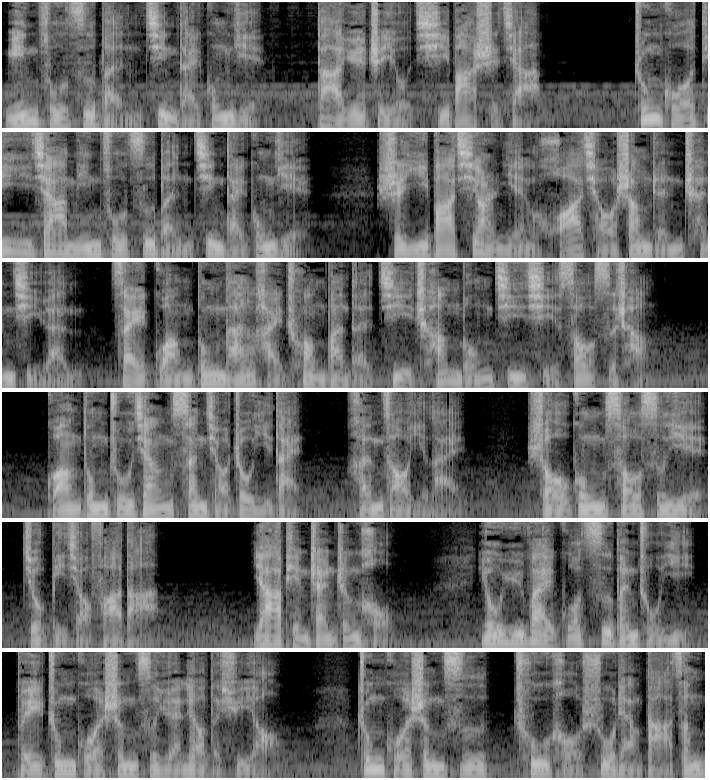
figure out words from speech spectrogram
民族资本近代工业大约只有七八十家。中国第一家民族资本近代工业。是一八七二年，华侨商人陈启元在广东南海创办的纪昌隆机器缫丝厂。广东珠江三角洲一带很早以来，手工缫丝业就比较发达。鸦片战争后，由于外国资本主义对中国生丝原料的需要，中国生丝出口数量大增，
